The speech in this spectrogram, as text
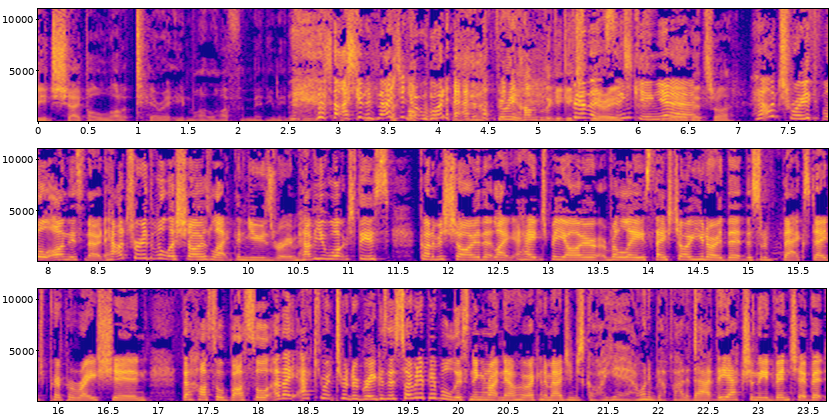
did shape a lot of terror in my life for many, many years. I can imagine it would have. Like, Very humbling experience. Thinking, yeah. yeah, that's right. How truthful on this note? How truthful are shows like The Newsroom? Have you watched this kind of a show that like HBO released? They show you know the the sort of backstage preparation, the hustle bustle. Are they accurate to a degree? Because there's so many people listening right now who I can imagine just go, oh yeah, I want to be a part of that, the action, the adventure. But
